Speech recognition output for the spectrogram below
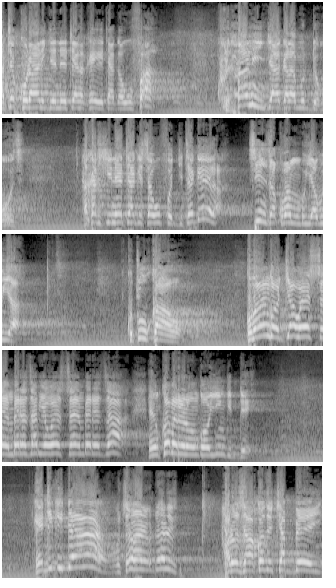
ate kurani gyenetagako yetaga ufa kurani njagala mu ddoboozi. Akati kinetagisa ufa ogitegeera siyinza kuba mubuyabuya kutuukaawo kubanga ojja wesembereza byewesembereza enkoberero ngaoyingidde edigida aloza akoze kyabbeeyi.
